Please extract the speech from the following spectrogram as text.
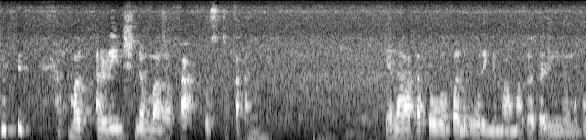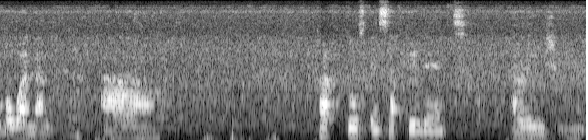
mag-arrange ng mga cactus tsaka ano. Kaya nakakatuwang panuorin yung mga magagaling na gumawa ng ah, cactus and succulent arrangement.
